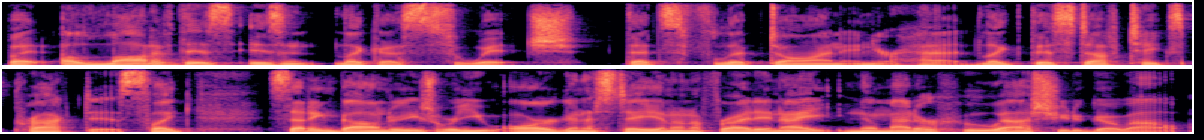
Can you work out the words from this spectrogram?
But a lot of this isn't like a switch that's flipped on in your head. Like this stuff takes practice, like setting boundaries where you are going to stay in on a Friday night, no matter who asks you to go out,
